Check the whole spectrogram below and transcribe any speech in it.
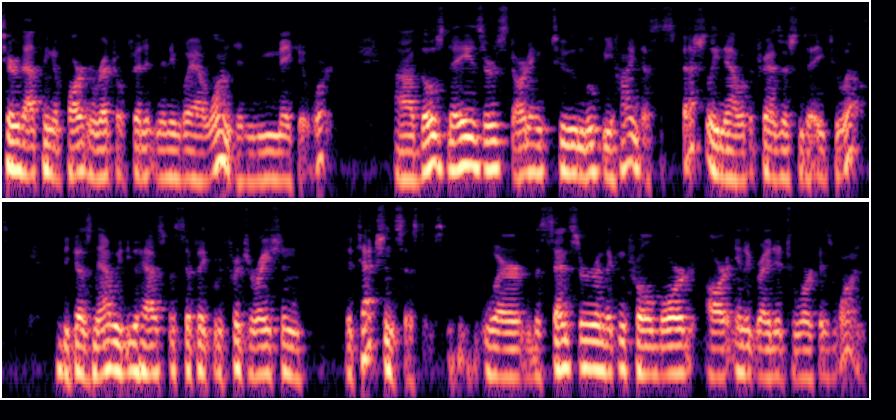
tear that thing apart and retrofit it in any way I wanted and make it work. Uh, those days are starting to move behind us, especially now with the transition to A2Ls, because now we do have specific refrigeration detection systems where the sensor and the control board are integrated to work as one.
